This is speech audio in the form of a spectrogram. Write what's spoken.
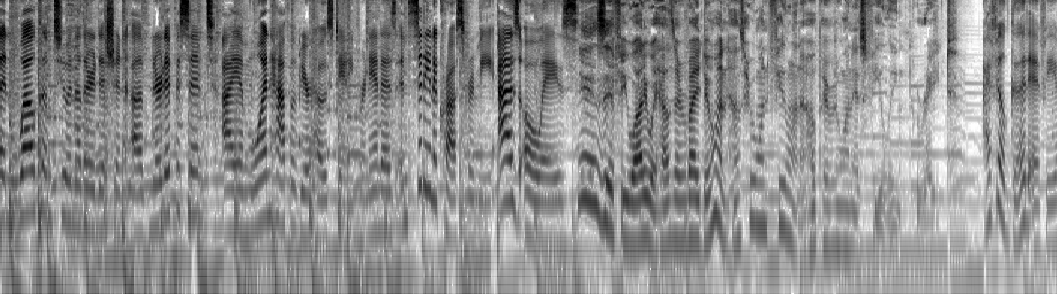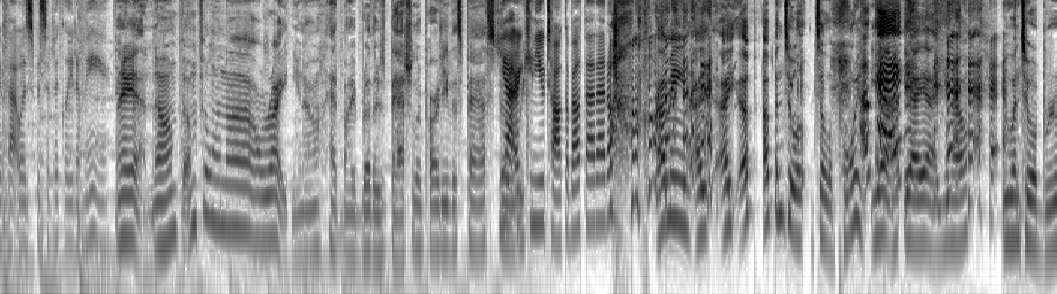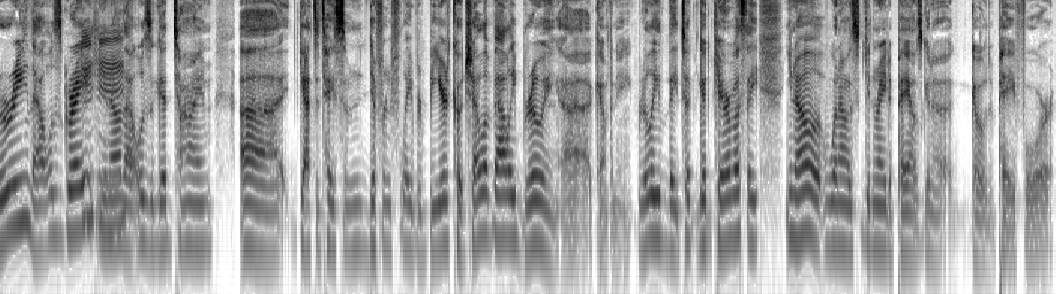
And welcome to another edition of Nerdificent. I am one half of your host, Danny Fernandez, and sitting across from me, as always, is as if you how's everybody doing? How's everyone feeling? I hope everyone is feeling great. I feel good, Ify, if that was specifically to me. Yeah, no, I'm, I'm feeling uh, all right. You know, had my brother's bachelor party this past. uh, yeah, week. can you talk about that at all? I mean, I, I up up until till a point. Yeah, yeah, yeah. You know, we went to a brewery. That was great. You Mm-hmm. know, that was a good time. Uh, got to taste some different flavored beers. Coachella Valley Brewing uh, Company. Really, they took good care of us. They, you know, when I was getting ready to pay, I was gonna go to pay for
